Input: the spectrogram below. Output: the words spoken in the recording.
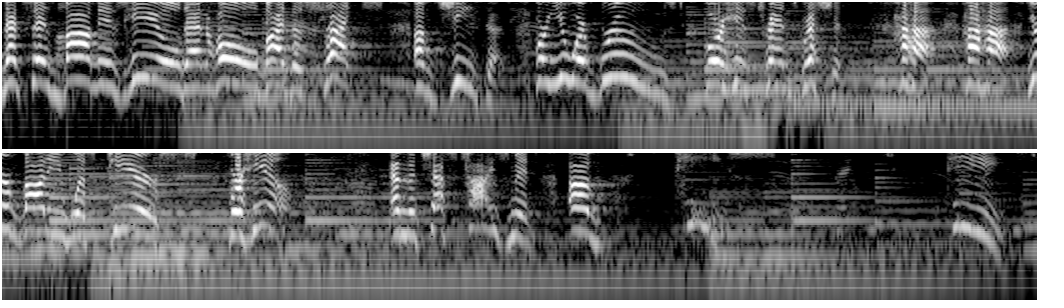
that says Bob is healed and whole by the stripes of Jesus. For you were bruised for his transgression. Ha ha, ha ha. Your body was pierced for him. And the chastisement of peace. Peace.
